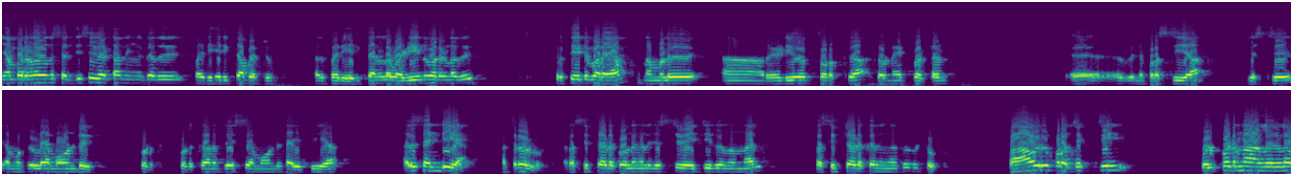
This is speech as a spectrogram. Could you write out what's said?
ഞാൻ പറയണതൊന്ന് ശ്രദ്ധിച്ചു കേട്ടാൽ നിങ്ങൾക്ക് അത് പരിഹരിക്കാൻ പറ്റും. അത് പരിഹരിക്കാനുള്ള വഴി എന്ന് പറയുന്നത് കൃത്യമായിട്ട് പറയാം. നമ്മൾ റേഡിയോ തുറക്കുക ഡൊണേറ്റ് ബട്ടൺ പിന്നെ പ്രസ് ചെയ്യുക. ജസ്റ്റ് നമുക്കുള്ള എമൗണ്ട് കൊടുക്കാൻ ഉദ്ദേശിച്ച എമൗണ്ട് ടൈപ്പ് ചെയ്യുക. അത് സെൻഡ് ചെയ്യുക. അത്രേ ഉള്ളൂ. റെസിപ്റ്റ് അടക്കം നിങ്ങൾ ജസ്റ്റ് വെയിറ്റ് ചെയ്ത് നിന്നാൽ റെസിപ്റ്റ് അടക്കം നിങ്ങൾക്ക് കിട്ടും. അപ്പൊ ആ ഒരു പ്രൊജക്റ്റിൽ ഉൾപ്പെടുന്ന ആളുകളെ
